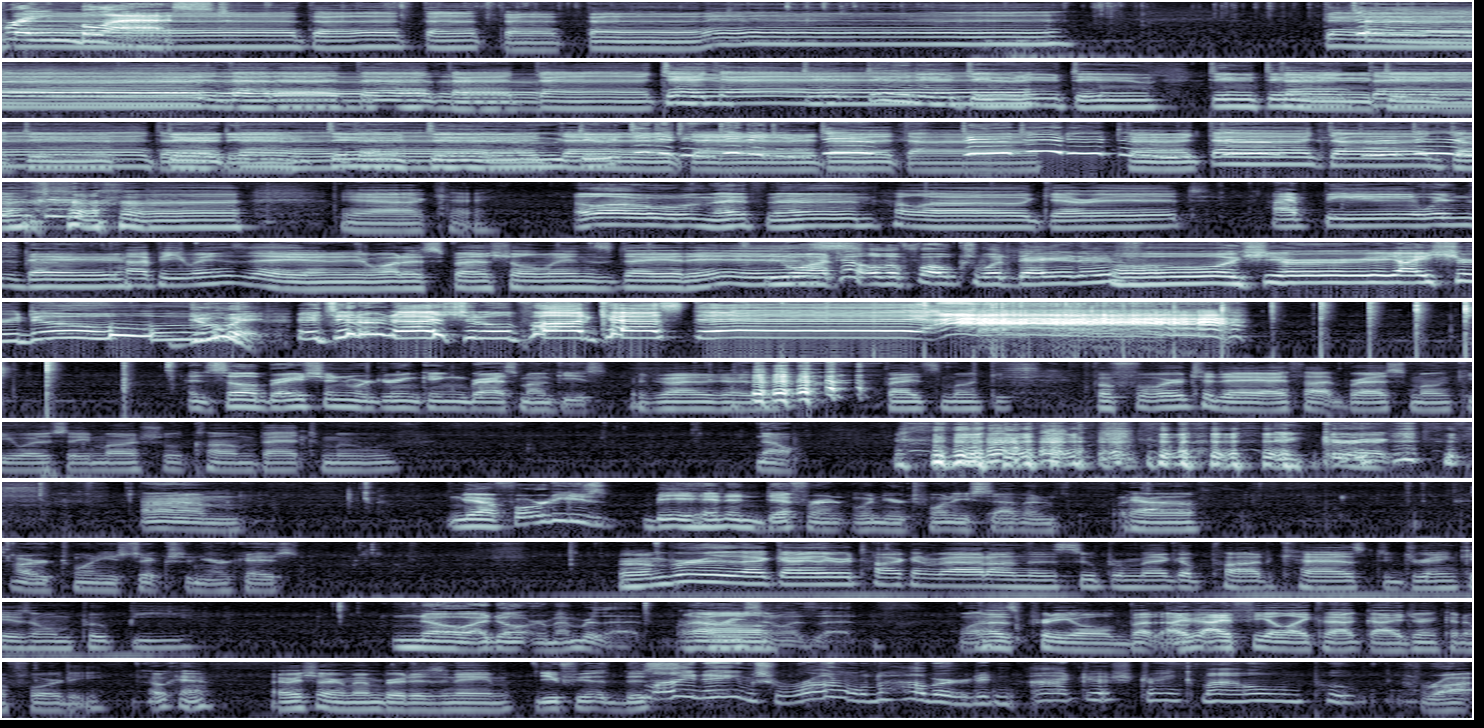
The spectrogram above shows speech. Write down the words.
Brain blast. Da, da, da. Yeah, okay. Hello, Nathan. Hello, Garrett. Happy Wednesday. Happy Wednesday, and what a special Wednesday it is. You want to tell the folks what day it is? Oh, sure, I sure do. Do it. It's International Podcast Day. Ah! In celebration, we're drinking Brass Monkeys. Would rather do Brass Monkey. Before today, I thought Brass Monkey was a martial combat move. No. Incorrect. Um. Yeah, 40s be hidden different when you're 27 Yeah. or 26 in your case. Remember that guy they were talking about on the Super Mega podcast who drank his own poopy? No, I don't remember that. Oh. How recent was that? What? That's pretty old, but. I, I feel like that guy drinking a 40. Okay. I wish I remembered his name. You feel this My name's Ronald Hubbard, and I just drank my own poop. Ron,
